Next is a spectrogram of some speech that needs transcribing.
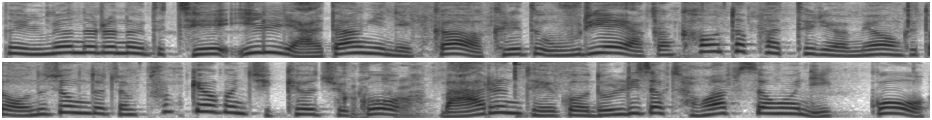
또 일면으로는 제1 야당이니까 그래도 우리의 약간 counterpart려면 그래도 어느 정도 좀 품격은 지켜주고 그렇죠. 말은 되고 논리적 정합성은 있고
